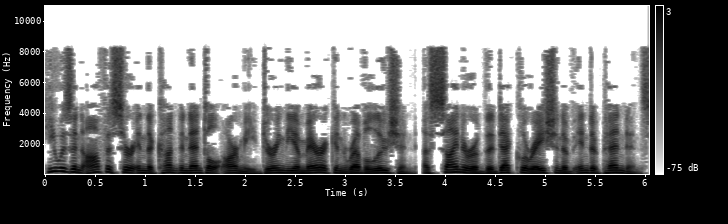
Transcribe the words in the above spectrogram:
He was an officer in the Continental Army during the American Revolution, a signer of the Declaration of Independence,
